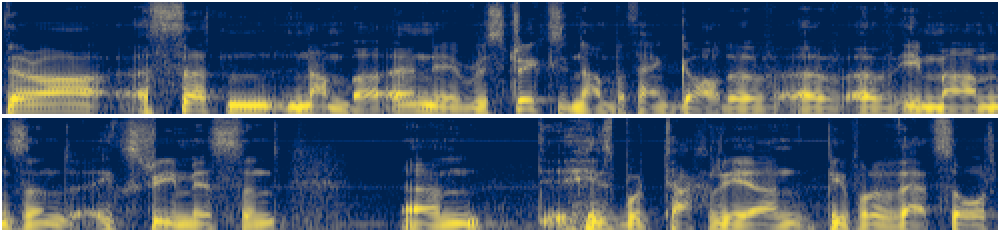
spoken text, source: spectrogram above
there are a certain number, only a restricted number, thank God, of, of, of imams and extremists and um, Hizb ut-Tahrir and people of that sort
